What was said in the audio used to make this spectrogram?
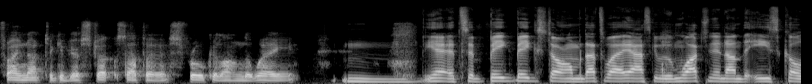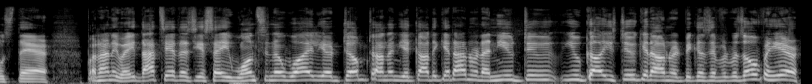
try not to give yourself a stroke along the way. Yeah, it's a big, big storm. That's why I ask you. We've been watching it on the east coast there. But anyway, that's it. As you say, once in a while you're dumped on, and you got to get on with it. And you do, you guys do get on with it because if it was over here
